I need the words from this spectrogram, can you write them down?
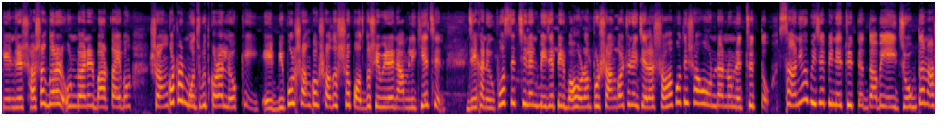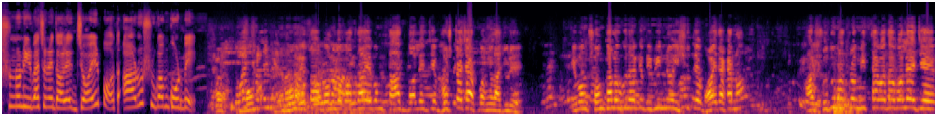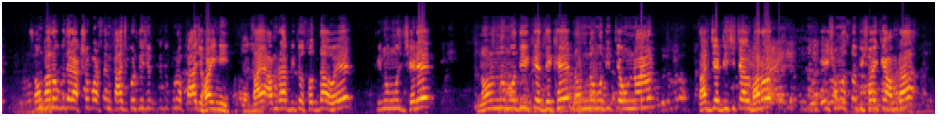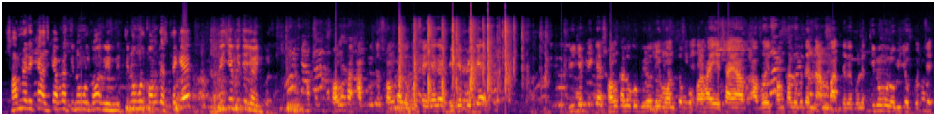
কেন্দ্রের শাসক দলের উন্নয়নের বার্তা এবং সংগঠন মজবুত করার লক্ষ্যেই এই বিপুল সংখ্যক সদস্য পদ্ম শিবিরে নাম লিখিয়েছেন, যেখানে উপস্থিত ছিলেন বিজেপির বহরমপুর সাংগঠনিক জেলার সভাপতি সহ অন্যান্য নেতৃত্ব। স্থানীয় বিজেপি নেতৃত্বের দাবি, এই যোগদান আসন্ন নির্বাচনে দলের জয়ের পথ আরও সুগম করবে। এবং তার দলের যে ভ্রষ্টাচার বাংলা জুড়ে এবং সংখ্যালঘুদেরকে বিভিন্ন ইস্যুতে ভয় দেখানো, আর শুধুমাত্র মিথ্যা কথা বলে যে সংখ্যালঘুদের একশো পার্সেন্ট কাজ করে দিয়েছেন, কিন্তু কোনো কাজ হয়নি। তাই আমরা শ্রদ্ধা হয়ে তৃণমূল ছেড়ে নরেন্দ্র মোদীকে দেখে, নরেন্দ্র মোদীর যে উন্নয়ন, তার যে ডিজিটাল ভারত, এই সমস্ত বিষয়কে আমরা সামনে রেখে আজকে আমরা তৃণমূল তৃণমূল কংগ্রেস থেকে বিজেপিতে জয়েন সংখ্যা আপনি তো সংখ্যালঘু, সেই জায়গায় বিজেপিকে বিজেপিকে সংখ্যালঘু বিরোধী মন্তব্য করা হয়, এসআই আবহে সংখ্যালঘুদের নাম বাদ দেবে বলে তৃণমূল অভিযোগ করছে।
